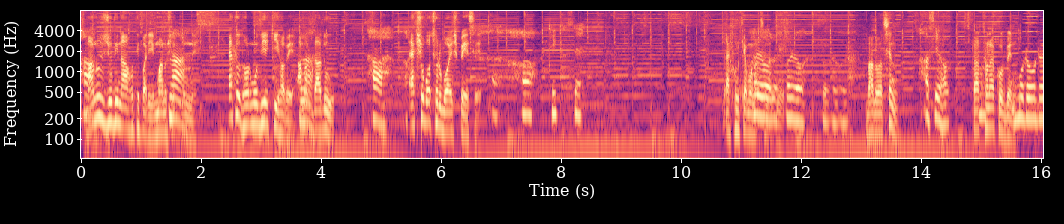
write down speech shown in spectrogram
হ্যাঁ। মানুষ যদি না হতে পারি মানুষের জন্য এত ধর্ম দিয়ে কি হবে? আমার দাদু হ্যাঁ। একশো বছর বয়স পেয়েছে। হ্যাঁ ঠিক আছে। এখন কেমন আছেন? হয়ে হয়ে। ভালো আছেন? আছি হোক প্রার্থনা করবেন। মোটামুটি।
